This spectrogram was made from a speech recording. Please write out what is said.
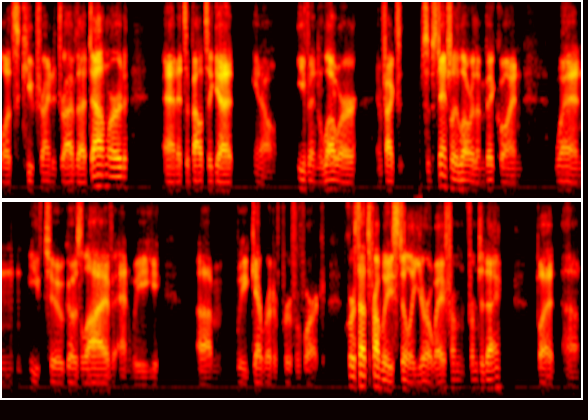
let's keep trying to drive that downward and it's about to get you know even lower in fact substantially lower than bitcoin when eth2 goes live and we um, we get rid of proof of work of course that's probably still a year away from from today but um,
